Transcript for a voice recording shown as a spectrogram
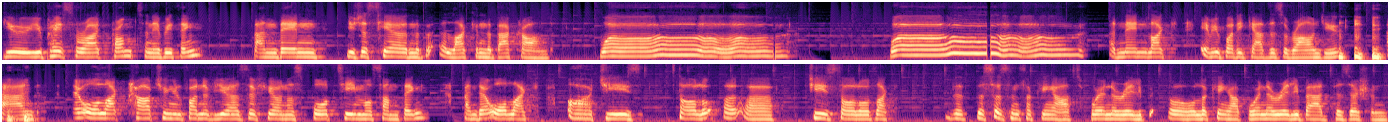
you you press the right prompt and everything, and then you just hear in the like in the background, whoa, whoa, and then like everybody gathers around you, and they're all like crouching in front of you as if you're on a sport team or something, and they're all like, oh geez, Star Lord, uh, uh, geez, Star Lord, like th- this isn't looking out. We're in a really, or looking up. We're in a really bad position,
